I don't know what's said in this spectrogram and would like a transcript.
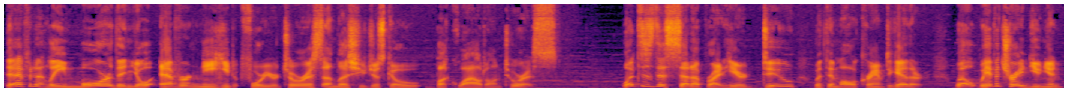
definitely more than you'll ever need for your tourists unless you just go buck wild on tourists. What does this setup right here do with them all crammed together? Well, we have a trade union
